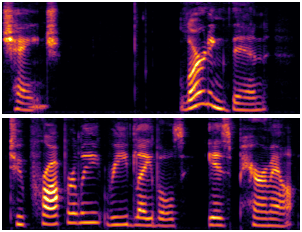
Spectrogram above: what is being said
change. Learning then to properly read labels is paramount.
